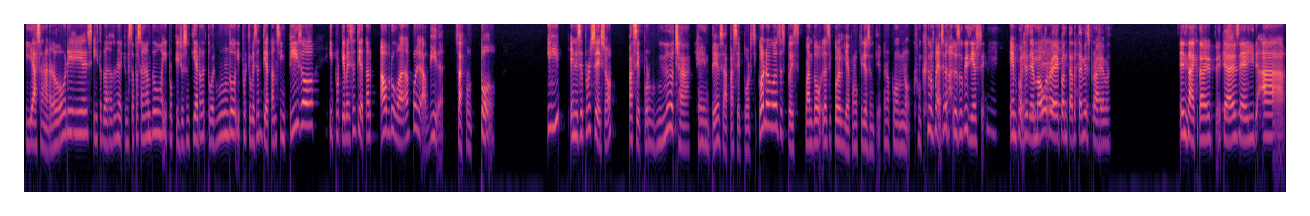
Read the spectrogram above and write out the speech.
y a sanadores y tratando de qué me está pasando y porque yo sentía de todo el mundo y porque me sentía tan sin piso y porque me sentía tan abrumada con la vida, o sea, con todo. Y en ese proceso pasé por mucha gente, o sea, pasé por psicólogos, después cuando la psicología como que yo sentía, no, como no, como que no me hace lo suficiente. Empecé, ya me aburré de contarte mis problemas. Exactamente, empecé a ir a,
